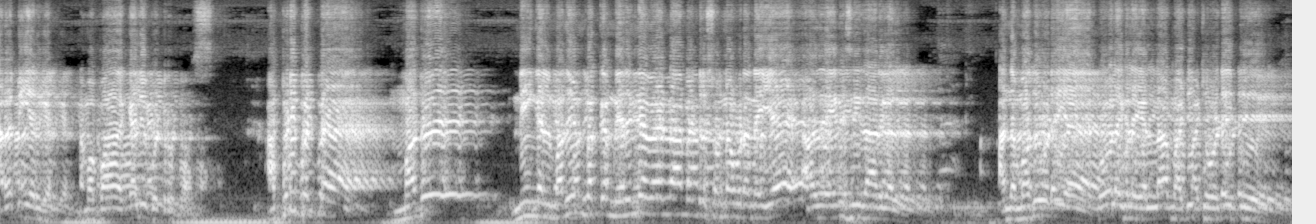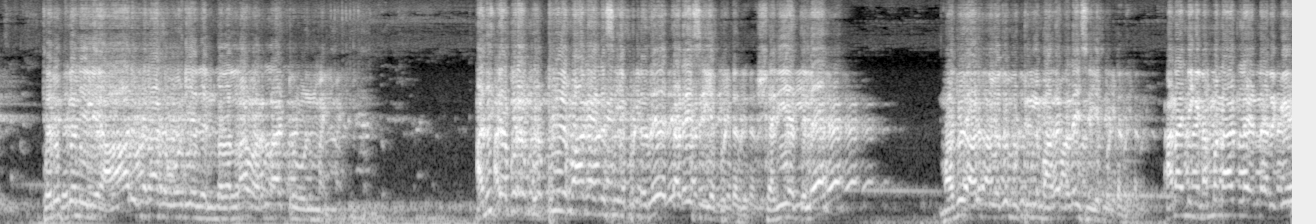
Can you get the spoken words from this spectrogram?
அரபியர்கள். நம்ம கேள்விப்பட்டிருப்போம். அப்படிப்பட்ட மது நீங்கள் மதுவின் பக்கம் நெருங்க வேண்டாம் என்று சொன்ன உடனேயே அதை என்ன செய்தார்கள்? அந்த மதுவுடைய கோலைகளை எல்லாம் அடித்து உடைத்து தெருக்களிலே ஆறுகளாக ஓடியது என்பதெல்லாம் வரலாற்று உண்மை. அதுக்கப்புறம் முற்றிலுமாக என்ன செய்யப்பட்டது? தடை செய்யப்பட்டது. ஷரியத்துல மது அருந்துவது முற்றிலுமாக தடை செய்யப்பட்டது. ஆனா நீங்க நம்ம நாட்டுல என்ன இருக்கு?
